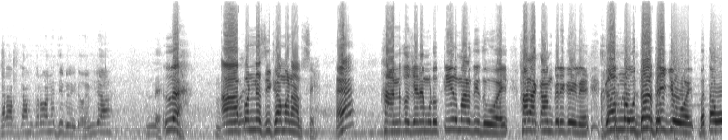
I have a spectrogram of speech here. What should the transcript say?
ખરાબ કામ કરવા નથી બેઠો સમજ્યા? લે. લે આ આપણને શિખામણ આપશે હે? હાને તો જેને મોટું તીર મારી દીધું હોય સારા કામ કરી કરી લે. ગામનો ઉદ્ધાર થઈ ગયો હોય બતાવો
